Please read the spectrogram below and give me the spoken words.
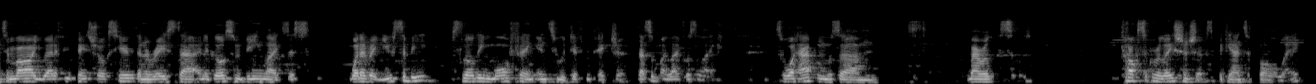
tomorrow you add a few paint strokes here, then erase that, and it goes from being like this whatever it used to be, slowly morphing into a different picture. That's what my life was like. So what happened was um, my re toxic relationships began to fall away.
